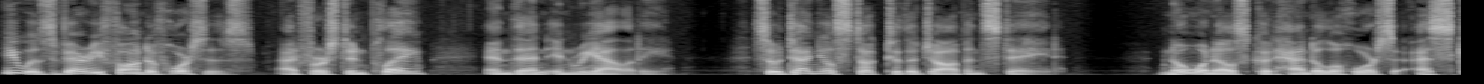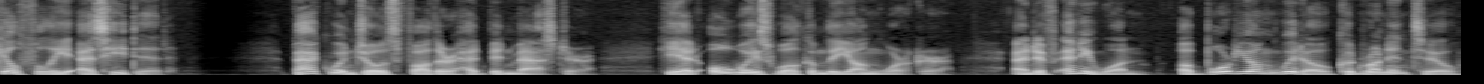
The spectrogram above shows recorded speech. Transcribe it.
He was very fond of horses, at first in play and then in reality. So Daniel stuck to the job and stayed. No one else could handle a horse as skillfully as he did. Back when Joe's father had been master, he had always welcomed the young worker, and if anyone, a bored young widow, could run into,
